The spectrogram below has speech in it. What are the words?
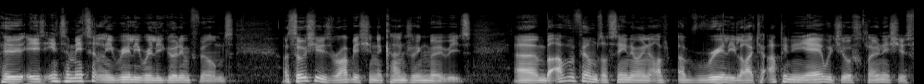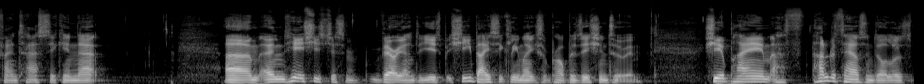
who is intermittently really really good in films. I thought she was rubbish in the Conjuring movies. Um, but other films I've seen her in, I've, I've, really liked her. Up in the Air with George Clooney, she was fantastic in that. Um, and here she's just very underused, but she basically makes a proposition to him. She'll pay him hundred thousand dollars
